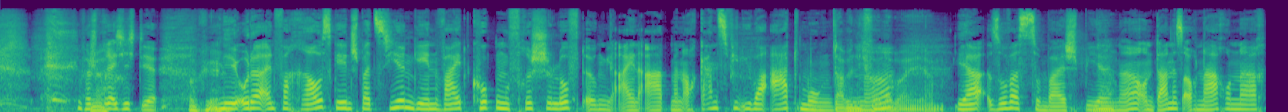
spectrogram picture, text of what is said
verspreche ich dir. Okay. Nee, oder einfach rausgehen, spazieren gehen, weit gucken, frische Luft irgendwie einatmen. Auch ganz viel über Atmung. da bin ich ne? voll dabei, ja. Ja, sowas zum Beispiel, Ja. ne? Und dann ist auch nach und nach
